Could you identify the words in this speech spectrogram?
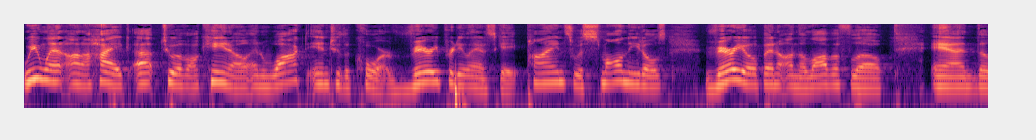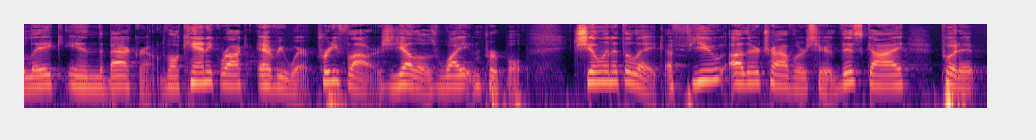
We went on a hike up to a volcano and walked into the core. Very pretty landscape. Pines with small needles, very open on the lava flow, and the lake in the background. Volcanic rock everywhere. Pretty flowers, yellows, white, and purple. Chilling at the lake. A few other travelers here. This guy put it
